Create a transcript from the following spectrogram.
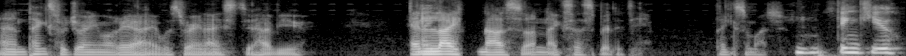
And thanks for joining, Maria. It was very nice to have you enlighten us on accessibility. Thanks so much. Thank you.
